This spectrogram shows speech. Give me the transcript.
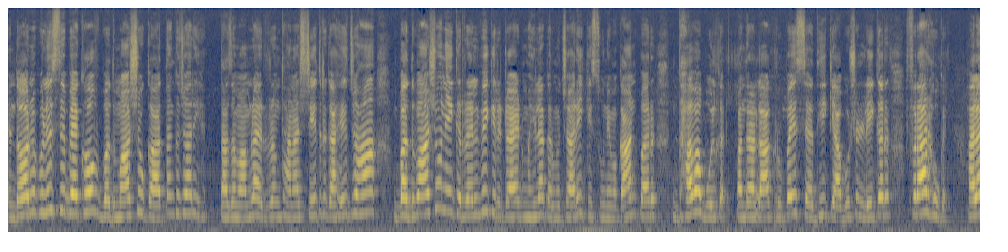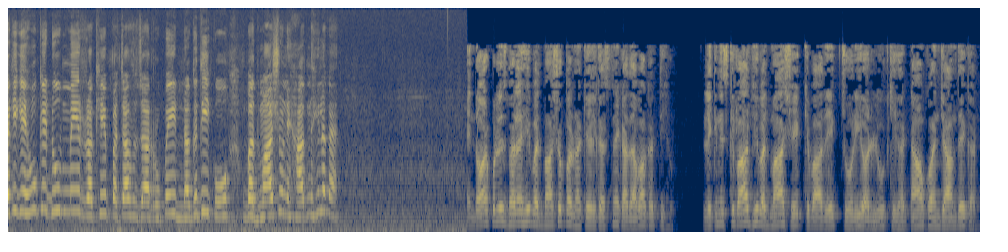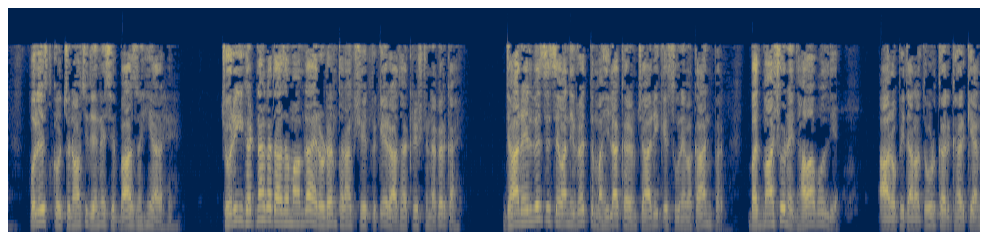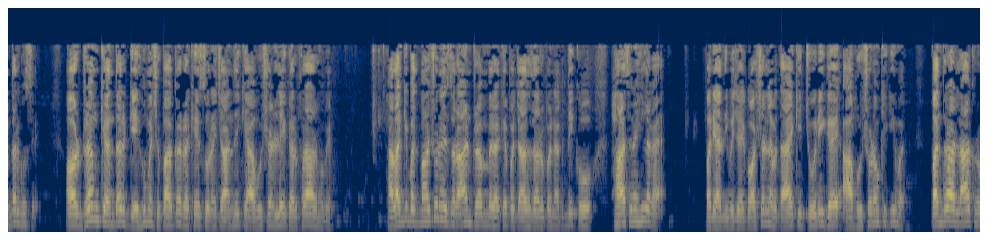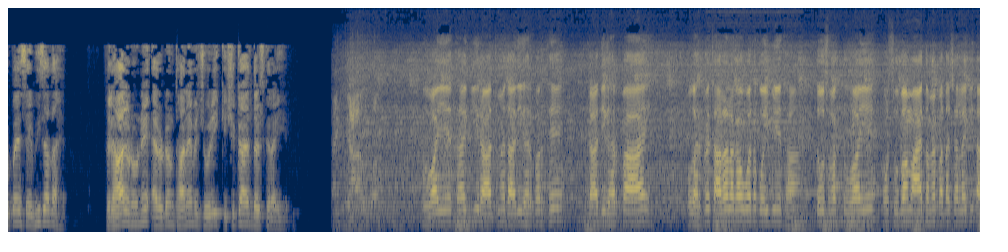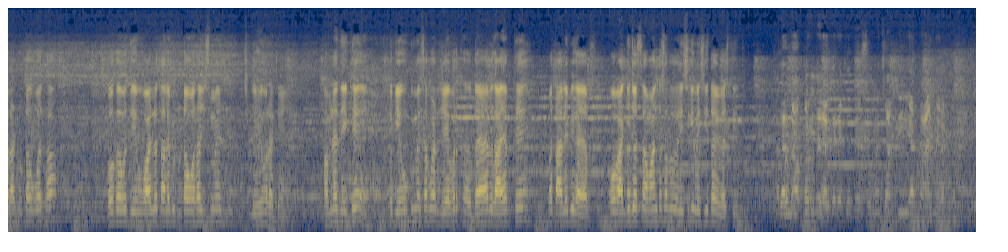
इंदौर में पुलिस से बेखौफ बदमाशों का आतंक जारी है। ताज़ा मामला एर्रम थाना क्षेत्र का है, जहाँ बदमाशों ने एक रेलवे की रिटायर्ड महिला कर्मचारी की सूने मकान पर धावा बोलकर 15 लाख रुपए से अधिक के आभूषण लेकर फरार हो गए। हालाँकि गेहूँ के डूब में रखे पचास हज़ार रुपए नगदी को बदमाशों ने हाथ नहीं लगाया। इंदौर पुलिस भले ही बदमाशों पर नकेल कसने का दावा करती हो, लेकिन इसके बाद भी बदमाश एक के बाद एक चोरी और लूट की घटनाओं को अंजाम देकर पुलिस को चुनौती देने से बाज नहीं आ रहे हैं। चोरी की घटना का ताज़ा मामला एरोडन थाना क्षेत्र के राधा कृष्ण नगर का है, जहाँ रेलवे से सेवानिवृत्त महिला कर्मचारी के सूने मकान पर बदमाशों ने धावा बोल दिया। आरोपी ताला तोड़कर घर के अंदर घुसे और ड्रम के अंदर गेहूँ में छुपाकर रखे सोने चांदी के आभूषण लेकर फरार हो गए। हालाँकि बदमाशों ने इस दौरान ड्रम में रखे पचास हज़ार रूपए नकदी को हाथ नहीं लगाया। फरियादी विजय कौशल ने बताया कि चोरी गए आभूषणों की कीमत पंद्रह लाख रुपए से भी ज़्यादा है। फ़िलहाल उन्होंने एरोडम थाने में चोरी की शिकायत दर्ज कराई है। हुआ ये था कि रात में दादी घर पर थे, दादी घर पर आए, वो घर पे ताला लगा हुआ था, कोई भी नहीं था। तो उस वक्त हुआ ये, और सुबह में आया तो हमें पता चला कि ताला टूटा हुआ था। और वो वाले ताला भी टूटा हुआ था, जिसमें गेहूँ रखे हैं। हमने देखे तो गेहूँ में सब जेवर गायब गायब थे, और ताले भी गायब थे। और बाकी जो सामान था, सब इसी की वैसी था, व्यवस्थित।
